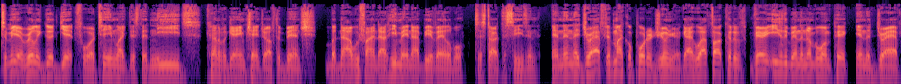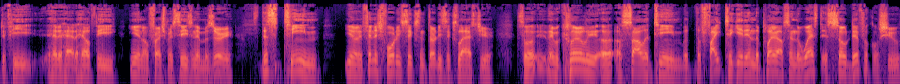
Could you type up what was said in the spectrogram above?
to me, a really good get for a team like this that needs kind of a game changer off the bench. But now we find out he may not be available to start the season. And then they drafted Michael Porter Jr., a guy who I thought could have very easily been the number one pick in the draft if he had had a healthy, you know, freshman season in Missouri. This team, you know, they finished 46 and 36 last year. So they were clearly a, a solid team, but the fight to get in the playoffs in the West is so difficult, Shu.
